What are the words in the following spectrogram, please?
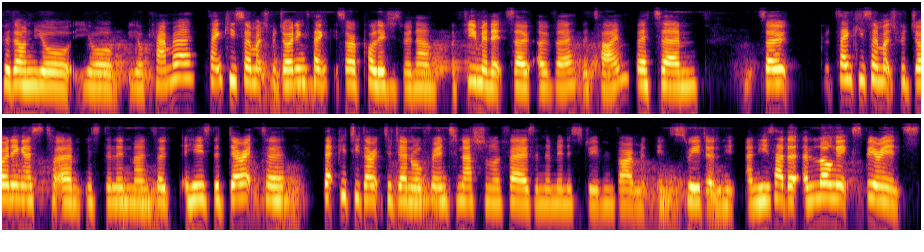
put on your your your camera. Thank you so much for joining. Thank you. Sorry, apologies, we're now a few minutes over the time, but um, so thank you so much for joining us, um, Mr. Lindman. So he's the director, deputy director general for international affairs in the Ministry of Environment in Sweden, and he's had a, a long experience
